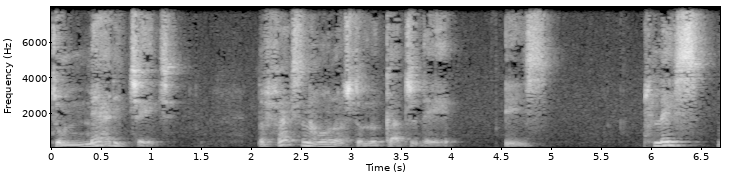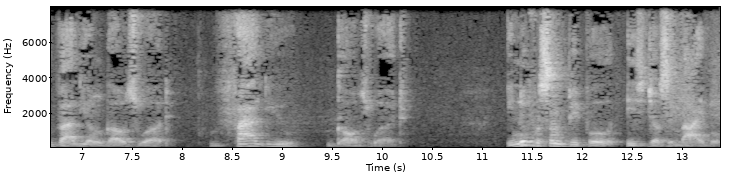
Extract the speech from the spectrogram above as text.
To meditate. The first thing I want us to look at today is place value on God's word. Value God's word. You know, for some people, it's just a Bible,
